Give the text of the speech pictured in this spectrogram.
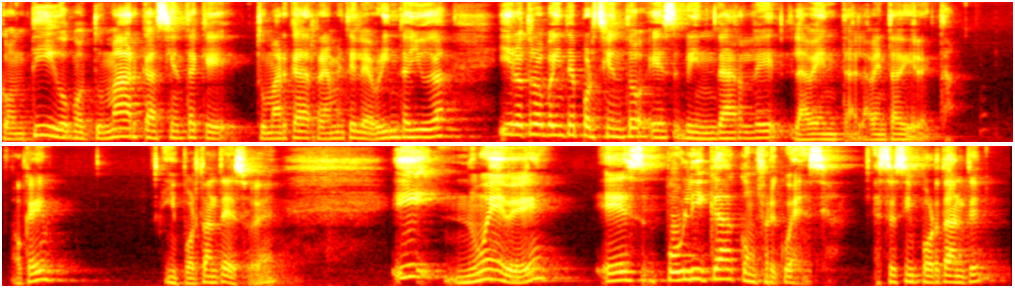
contigo, con tu marca, sienta que tu marca realmente le brinda ayuda. Y el otro 20% es brindarle la venta, la venta directa. ¿Ok? Importante eso, ¿eh? Y nueve es publica con frecuencia. Esto es importante.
